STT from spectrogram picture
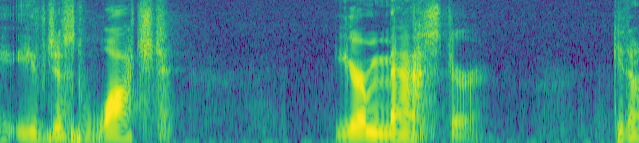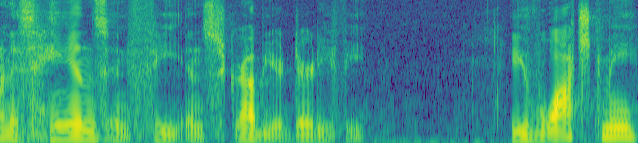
You've just watched your master get on his hands and feet and scrub your dirty feet. You've watched me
